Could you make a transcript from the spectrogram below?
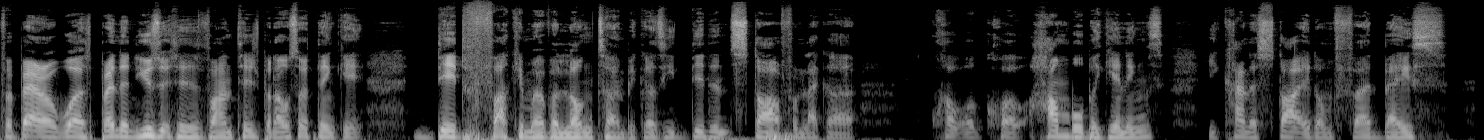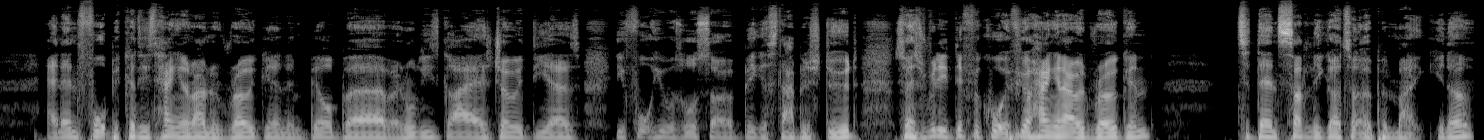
for better or worse, Brendan used it to his advantage, but I also think it did fuck him over long term because he didn't start from like a quote unquote humble beginnings. He kind of started on third base and then thought because he's hanging around with Rogan and Bill Burr and all these guys, Joey Diaz, he thought he was also a big established dude. So it's really difficult if you're hanging out with Rogan to then suddenly go to open mic, you know?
